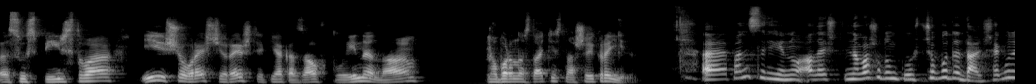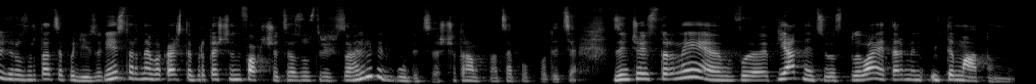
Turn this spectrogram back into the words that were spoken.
е, суспільства, і що, врешті-решт, як я казав, вплине на обороноздатність нашої країни. Е, Пане Сергію, ну але на вашу думку, що буде далі? Як будуть розгортатися події? З однієї сторони, ви кажете про те, що не факт, що ця зустріч взагалі відбудеться, що Трамп на це погодиться. З іншої сторони, в п'ятницю спливає термін ультиматуму.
